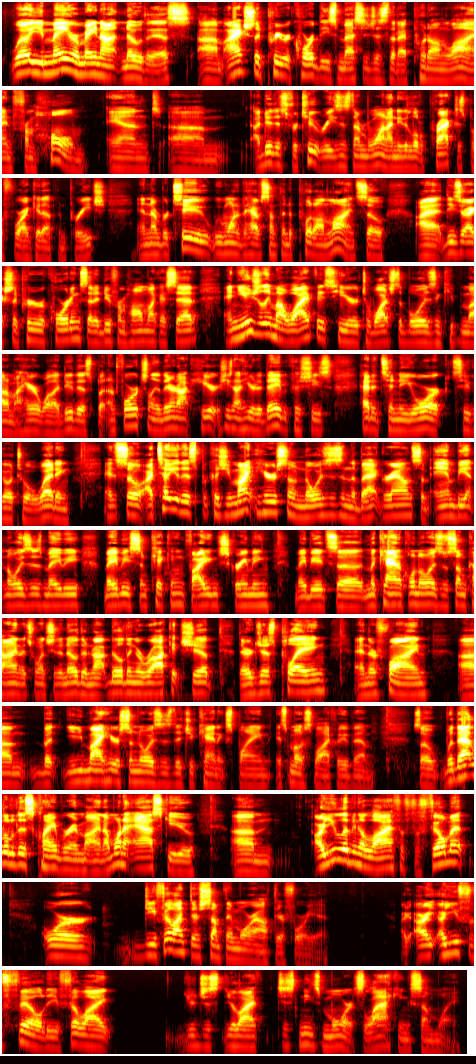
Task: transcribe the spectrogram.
Well, you may or may not know this. Um, I actually pre record these messages that I put online from home. And um, I do this for two reasons. Number one, I need a little practice before I get up and preach. And number two, we wanted to have something to put online. So I, these are actually pre-recordings that I do from home, like I said. And usually my wife is here to watch the boys and keep them out of my hair while I do this. But unfortunately, they're not here. She's not here today because she's headed to New York to go to a wedding. And so I tell you this because you might hear some noises in the background, some ambient noises, maybe, maybe some kicking, fighting, screaming. Maybe it's a mechanical noise of some kind. I just want you to know they're not building a rocket ship. They're just playing and they're fine. Um, but you might hear some noises that you can't explain. It's most likely them. So, with that little disclaimer in mind, I want to ask you um, are you living a life of fulfillment, or do you feel like there's something more out there for you? Are, are, are you fulfilled? Do you feel like you're just your life just needs more? It's lacking some way.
